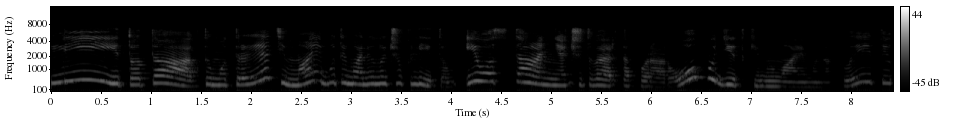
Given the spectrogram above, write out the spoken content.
Літо, так, тому третім має бути малюночок літом. І остання четверта пора року, дітки, ми маємо наклеїти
